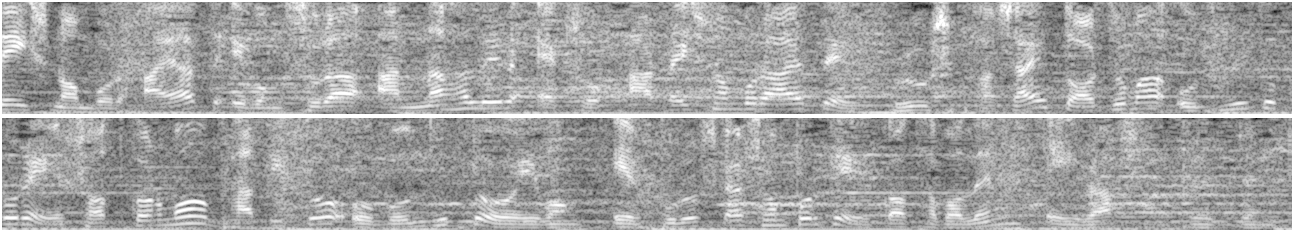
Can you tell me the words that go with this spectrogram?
তেইশ নম্বর আয়াত এবং সুরা আন্নাহালের একশো আটাইশ নম্বর আয়াতে রুশ ভাষায় তর্জমা উদ্ধৃত করে সৎকর্ম, ভ্রাতৃত্ব ও বন্ধুত্ব এবং এর পুরস্কার সম্পর্কে কথা বলেন এই রাশিয়ান প্রেসিডেন্ট।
